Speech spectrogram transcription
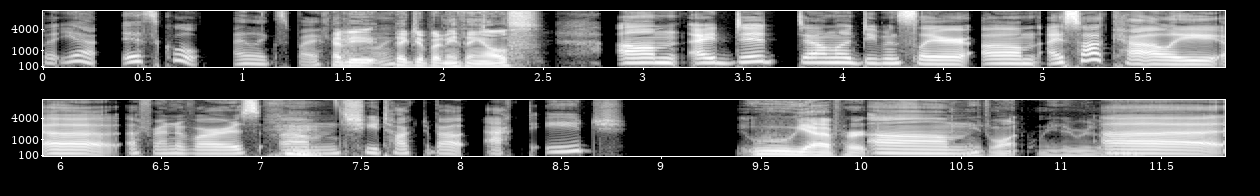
But yeah, it's cool. I like Spy Have you picked up anything else? Um, I did download Demon Slayer. Um, I saw Callie, uh, a friend of ours. Hmm. Um, she talked about Act Age. Ooh, yeah, I've heard. Um, need to want, I need to read uh,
